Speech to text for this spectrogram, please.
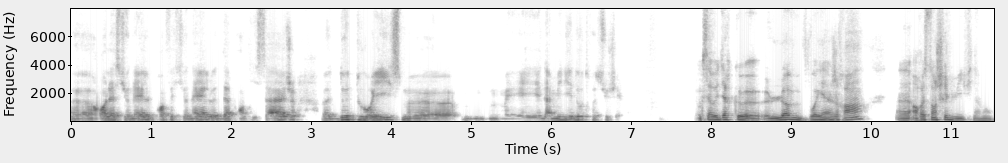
euh, relationnelles, professionnelles, d'apprentissage, euh, de tourisme et d'un millier d'autres sujets. Donc, ça veut dire que l'homme voyagera en restant chez lui, finalement?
